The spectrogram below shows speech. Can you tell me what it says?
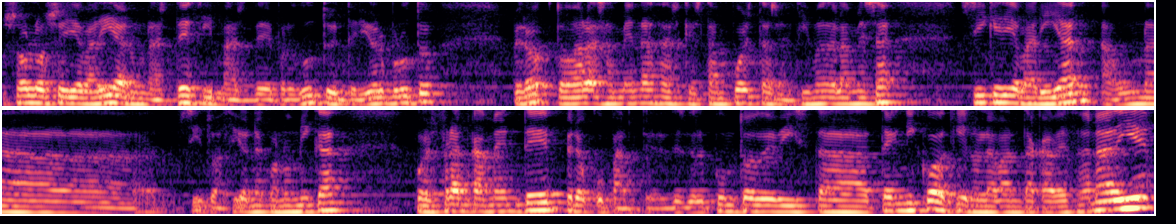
solo se llevarían unas décimas de Producto Interior Bruto, pero todas las amenazas que están puestas encima de la mesa sí que llevarían a una situación económica pues francamente preocupante. Desde el punto de vista técnico aquí no levanta cabeza nadie,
